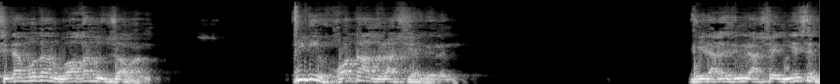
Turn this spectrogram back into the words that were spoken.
সেনাপ্রধান ওয়াকারুজ্জামান তিনি হঠাৎ রাশিয়া গেলেন। এর আগে তিনি রাশিয়া গিয়েছেন?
